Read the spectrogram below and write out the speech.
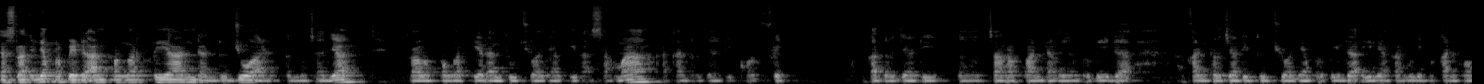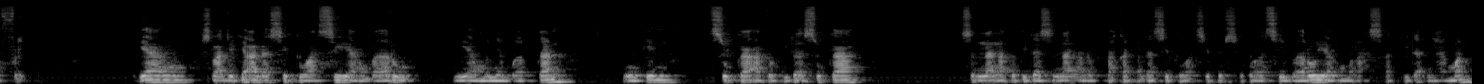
dan selanjutnya perbedaan pengertian dan tujuan. Tentu saja kalau pengertian dan tujuan yang tidak sama akan terjadi konflik, akan terjadi eh, cara pandang yang berbeda, akan terjadi tujuan yang berbeda, ini akan menimbulkan konflik. Yang selanjutnya ada situasi yang baru, ini yang menyebabkan mungkin suka atau tidak suka, senang atau tidak senang, atau bahkan ada situasi-situasi baru yang merasa tidak nyaman,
